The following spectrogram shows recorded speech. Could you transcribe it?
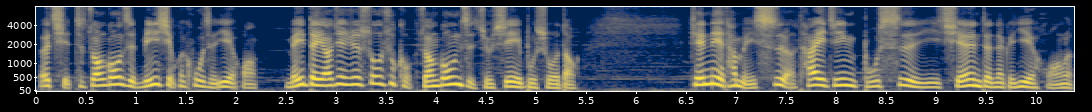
而且这庄公子明显会护着叶黄。没等姚建军说出口，庄公子就先一步说道：“天烈他没事了，他已经不是以前的那个叶黄了。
